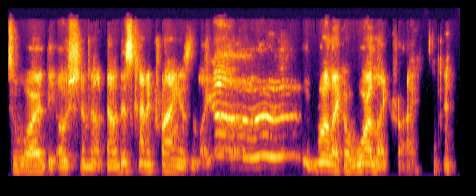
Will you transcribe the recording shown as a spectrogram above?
toward the ocean of milk. Now, this kind of crying isn't like, oh, more like a warlike cry.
